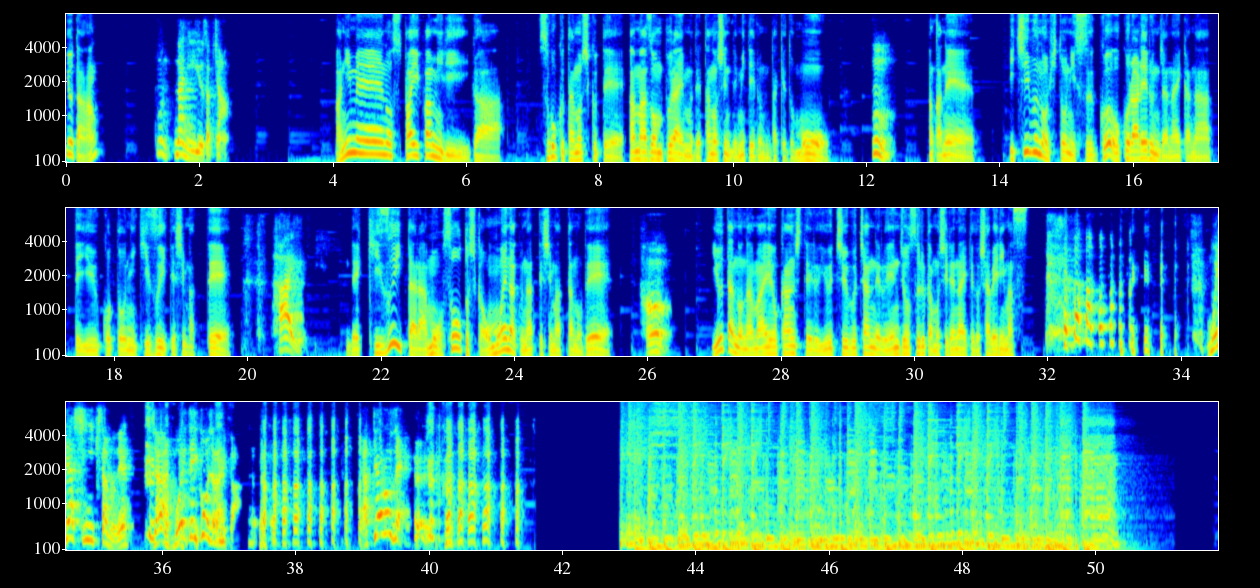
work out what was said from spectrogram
ゆうたん？うん、何、ゆうさくちゃん？アニメのスパイファミリーがすごく楽しくて Amazon プライムで楽しんで見てるんだけども、うん。なんかね、一部の人にすっごい怒られるんじゃないかなっていうことに気づいてしまって、はい。で、気づいたらもうそうとしか思えなくなってしまったので、うん。ゆうたんの名前を冠している YouTube チャンネル炎上するかもしれないけど喋ります。燃やしに来たのね。じゃあ、燃えていこうじゃないか。やってやろうぜ。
